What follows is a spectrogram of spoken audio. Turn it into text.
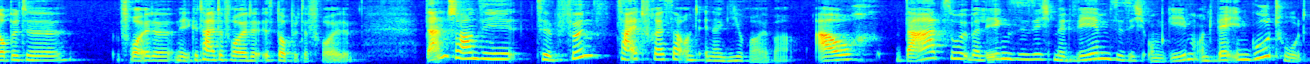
doppelte Freude, nee, geteilte Freude ist doppelte Freude. Dann schauen Sie Tipp 5, Zeitfresser und Energieräuber. Auch dazu überlegen Sie sich, mit wem Sie sich umgeben und wer Ihnen gut tut.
